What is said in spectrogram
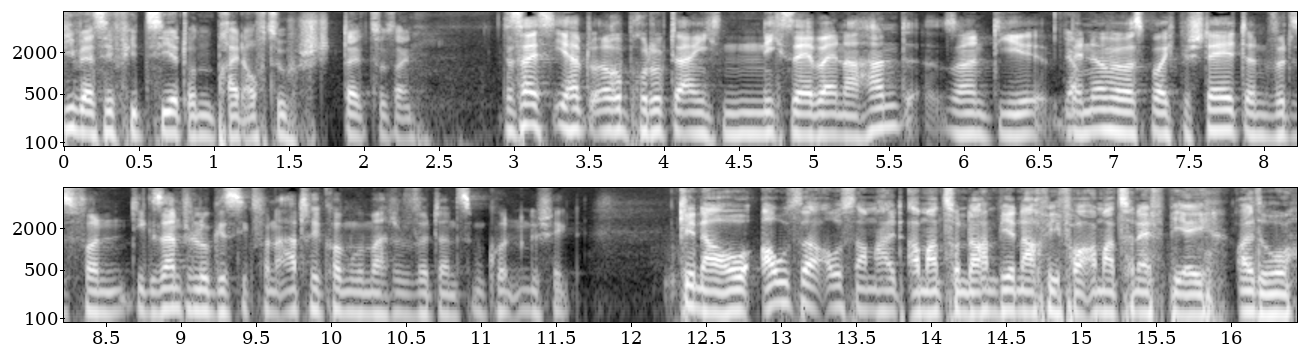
diversifiziert und breit aufgestellt zu sein. Das heißt, ihr habt eure Produkte eigentlich nicht selber in der Hand, sondern die, Ja. wenn irgendwer was bei euch bestellt, dann wird es von die gesamte Logistik von Atricom gemacht und wird dann zum Kunden geschickt. Genau, außer Ausnahmen halt Amazon. Da haben wir nach wie vor Amazon FBA. Also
